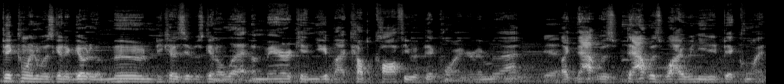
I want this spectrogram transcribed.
Bitcoin was going to go to the moon because it was going to let American you could buy a cup of coffee with Bitcoin. Remember that? Yeah. Like that was that was why we needed Bitcoin,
